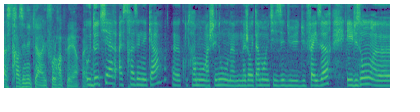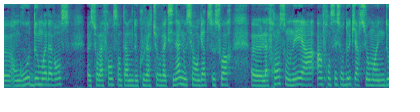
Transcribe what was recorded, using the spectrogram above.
AstraZeneca, il faut le rappeler. Hein, Aux deux tiers AstraZeneca, euh, contrairement à chez nous, on a majoritairement utilisé du, Pfizer, et ils ont euh, en gros deux mois d'avance sur la France en termes de couverture vaccinale. Nous, si on regarde ce soir la France, on est à un Français sur deux qui a reçu au moins une dose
